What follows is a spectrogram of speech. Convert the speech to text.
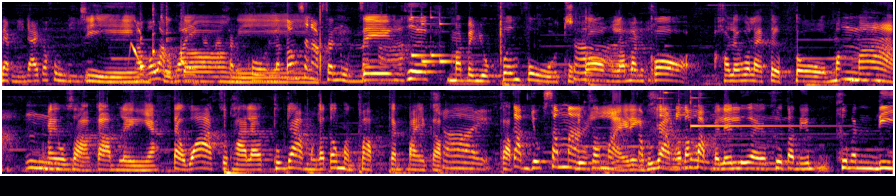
แบบนี้ได้ก็คงดีจริงเราก็หวังว่าอย่างนั้นนะคะถูทุกคนแล้วต้องสนับสนุนนะคะจริงคือมันเป็นยุคเฟื่องฟูถูกต้องใช่แล้วมันก็เขาเรียกว่าอะไรเติบโตมากอืมๆในอุตสาหกรรมอะไรอย่างเงี้ยแต่ว่าสุดท้ายแล้วทุกอย่างมันก็ต้องเหมือนปรับกันไปกับใช่กับกับยุคสมัยยุคสมัยอะไรอย่างเงี้ยทุกอย่างก็ต้องปรับไปเรื่อยๆ คือตอนนี้คือมันดี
